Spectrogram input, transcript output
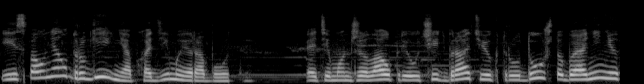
и исполнял другие необходимые работы. Этим он желал приучить братью к труду, чтобы они не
